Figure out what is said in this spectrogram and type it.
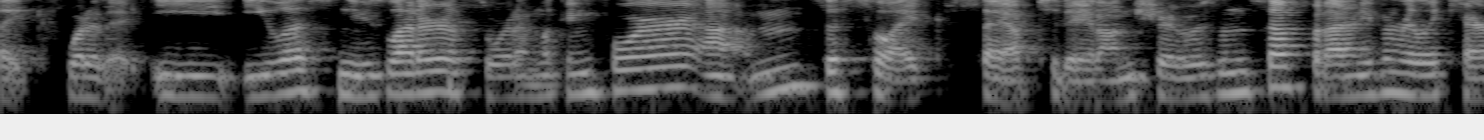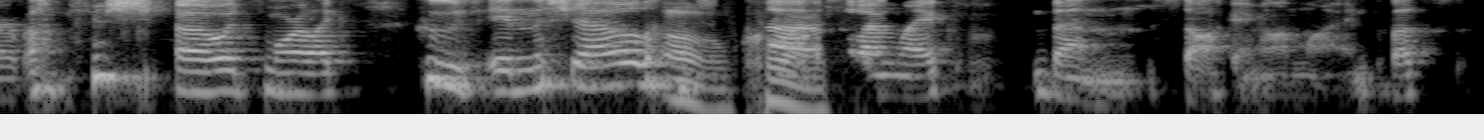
like what are they e e-list newsletter? That's the word i'm looking for. Um just to like stay up to date on shows and stuff but i don't even really care about the show. It's more like who's in the show? Oh of course. Uh, i'm like then stalking online. But that's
